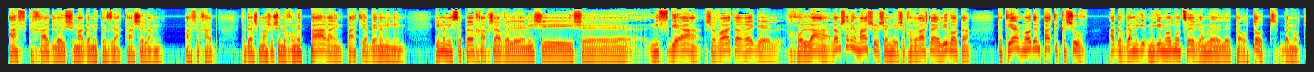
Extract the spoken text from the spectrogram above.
אף אחד לא ישמע גם את הזעקה שלנו. אף אחד. אתה יודע, יש משהו שמכונה פער האמפתיה בין המינים. אם אני אספר לך עכשיו על אה, מישהי שנפגעה, שברה את הרגל, חולה, לא משנה, משהו שחברה שלה העליבה אותה, אתה תהיה מאוד אמפתי, קשוב. אגב, גם מגיל מאוד מאוד צעיר, גם לפעוטות, בנות.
